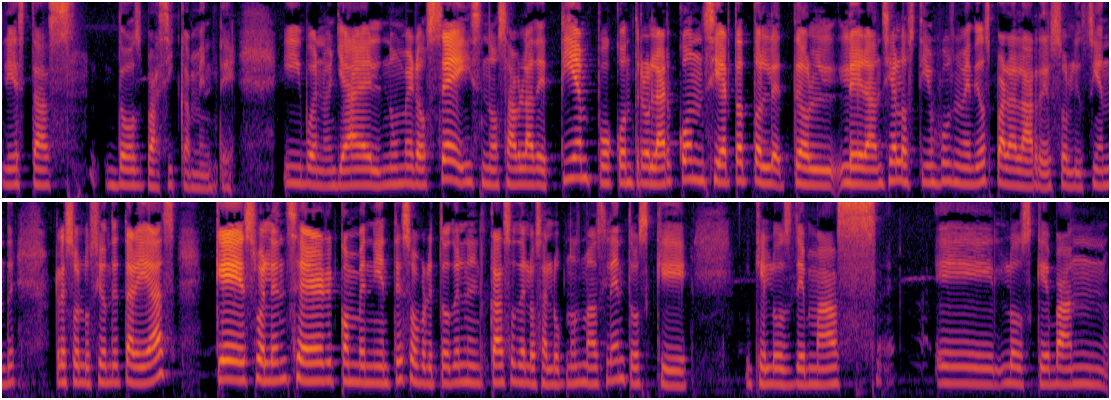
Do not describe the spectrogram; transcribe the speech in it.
estas dos básicamente. Y bueno, ya el número seis nos habla de tiempo, controlar con cierta tolerancia los tiempos medios para la resolución de, resolución de tareas que suelen ser convenientes, sobre todo en el caso de los alumnos más lentos que, que los demás eh, los que van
